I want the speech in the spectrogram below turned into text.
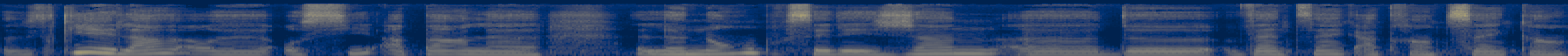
Ce qui est là euh, aussi, à part le, le nombre, c'est les jeunes euh, de 25 à 35 ans.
